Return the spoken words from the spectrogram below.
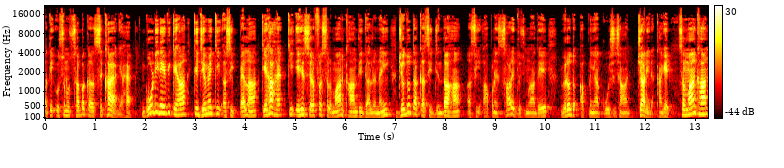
ਅਤੇ ਉਸ ਨੂੰ ਸਬਕ ਸਿਖਾਇਆ ਗਿਆ ਹੈ। ਗੋਲਡੀ ਨੇ ਇਹ ਵੀ ਕਿਹਾ ਕਿ ਜਿਵੇਂ ਕਿ ਅਸੀਂ ਪਹਿਲਾਂ ਕਿਹਾ ਹੈ ਕਿ ਇਹ ਸਿਰਫ ਸਲਮਾਨ ਖਾਨ ਦੀ ਗੱਲ ਨਹੀਂ, ਜਦੋਂ ਤੱਕ ਅਸੀਂ ਜਿੰਦਾ ਹਾਂ, ਅਸੀਂ ਆਪਣੇ ਸਾਰੇ ਦੁਸ਼ਮਣਾਂ ਦੇ ਵਿਰੁੱਧ ਆਪਣੀਆਂ ਕੋਸ਼ਿਸ਼ਾਂ ਜਾਰੀ ਰੱਖਾਂਗੇ। ਸਲਮਾਨ ਖਾਨ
